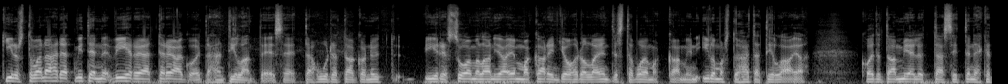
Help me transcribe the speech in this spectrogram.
kiinnostava nähdä, että miten vihreät reagoi tähän tilanteeseen, että huudetaanko nyt Iiris Suomelan ja Emma Karin johdolla entistä voimakkaammin ilmastohätätilaa ja koitetaan miellyttää sitten ehkä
